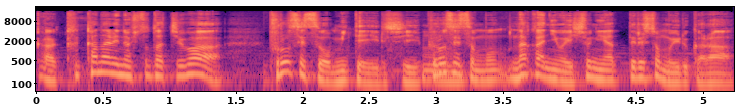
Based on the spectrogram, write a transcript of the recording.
かかなりの人たちはプロセスを見ているし、プロセスも中には一緒にやってる人もいるから、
